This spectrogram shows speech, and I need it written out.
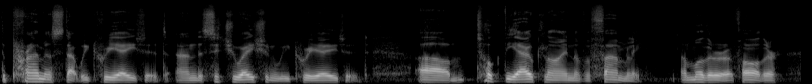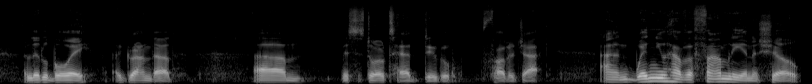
the premise that we created and the situation we created um, took the outline of a family a mother, a father, a little boy, a granddad, um, Mrs. Doyle, Ted, Dougal, Father Jack. And when you have a family in a show,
